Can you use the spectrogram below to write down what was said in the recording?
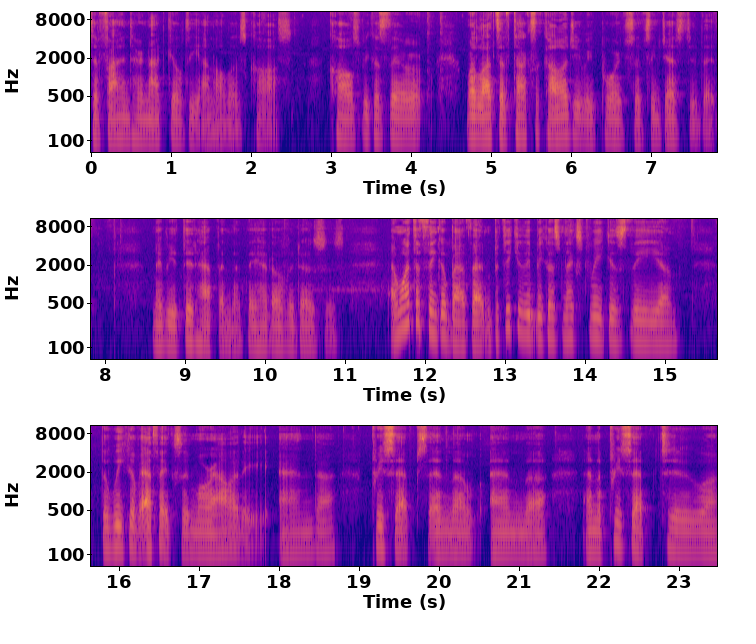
to find her not guilty on all those calls, calls because there were lots of toxicology reports that suggested that maybe it did happen that they had overdoses. And what to think about that, and particularly because next week is the uh, the week of ethics and morality and uh, precepts and the and the and the precept to uh,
